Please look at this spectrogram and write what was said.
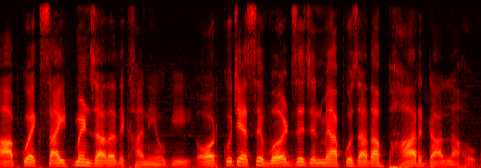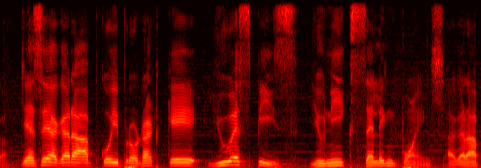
आपको एक्साइटमेंट ज़्यादा दिखानी होगी और कुछ ऐसे वर्ड्स है जिनमें आपको ज़्यादा भार डालना होगा। जैसे अगर आप कोई प्रोडक्ट के यूएसपीज यूनिक सेलिंग पॉइंट्स अगर आप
